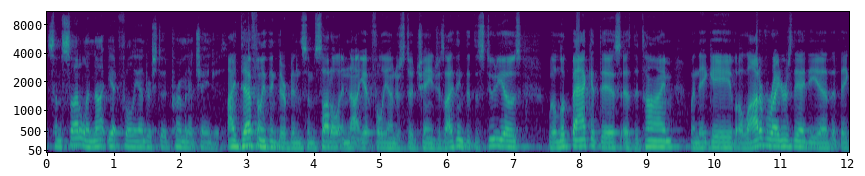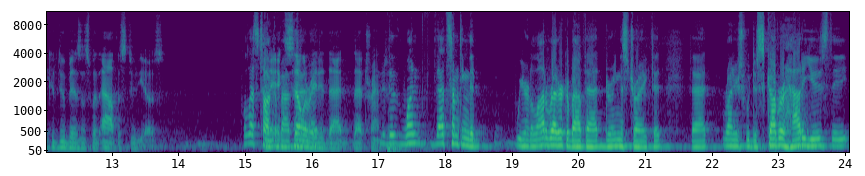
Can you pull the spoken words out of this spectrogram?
some subtle and not yet fully understood permanent changes? I definitely think there have been some subtle and not yet fully understood changes. I think that the studios will look back at this as the time when they gave a lot of writers the idea that they could do business without the studios. Well, let's talk and it about accelerated that. that, that trend. The one, that's something that we heard a lot of rhetoric about that during the strike that that writers would discover how to use the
